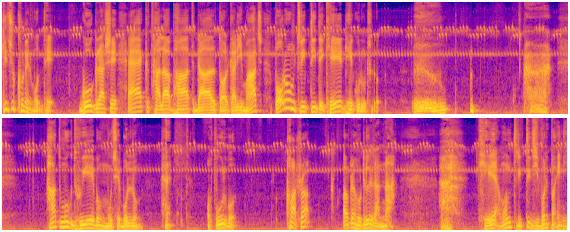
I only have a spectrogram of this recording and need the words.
কিছুক্ষণের মধ্যে গোগ্রাসে এক থালা ভাত ডাল তরকারি মাছ পরম তৃপ্তিতে খেয়ে ঢেকুর উঠল। হাত মুখ ধুয়ে এবং মুছে বললুম "হ্যাঁ, অপূর্ব খাসা আপনার হোটেলের রান্না। খেয়ে এমন তৃপ্তি জীবনে পাইনি।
